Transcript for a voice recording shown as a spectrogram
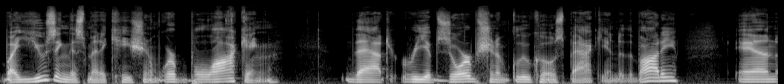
by using this medication, we're blocking that reabsorption of glucose back into the body and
